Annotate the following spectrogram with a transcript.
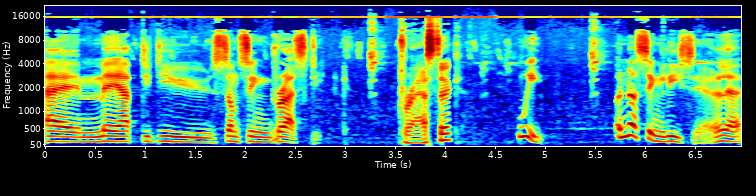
I may have to do something drastic. Drastic? Oui, Uh, nothing lethal. Uh,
